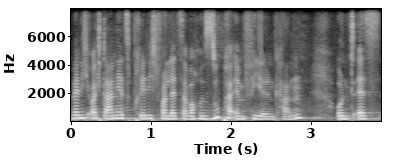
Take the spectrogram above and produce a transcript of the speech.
wenn ich euch Daniels Predigt von letzter Woche super empfehlen kann und es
